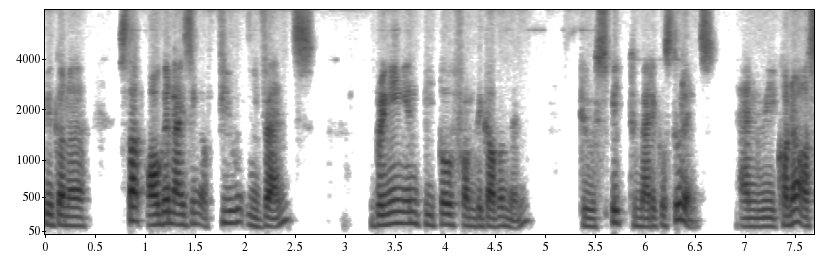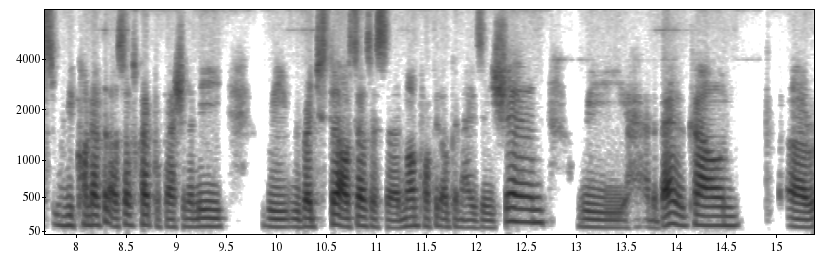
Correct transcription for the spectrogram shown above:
we're gonna start organizing a few events, bringing in people from the government to speak to medical students and we conduct we conducted ourselves quite professionally. We, we registered ourselves as a non-profit organization. We had a bank account. Uh,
